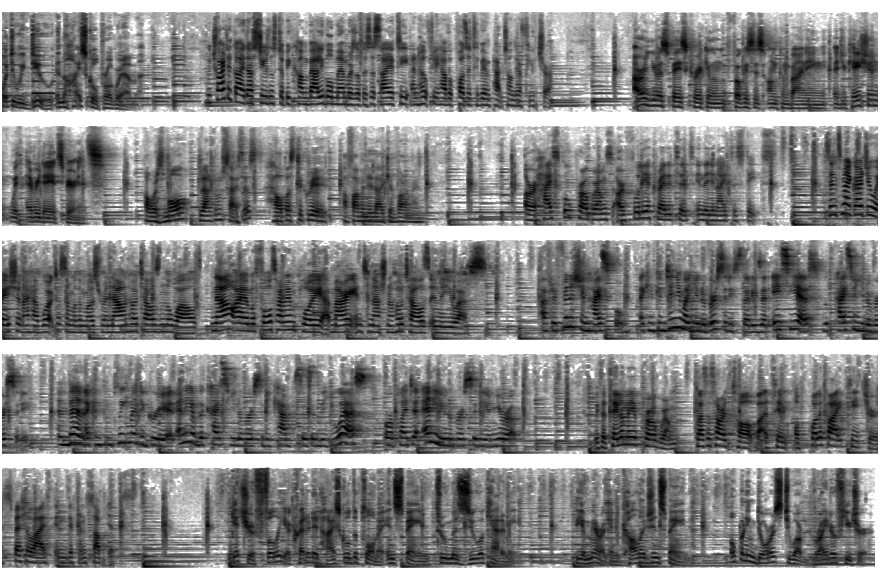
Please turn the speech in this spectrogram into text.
What do we do in the high school program? We try to guide our students to become valuable members of the society and hopefully have a positive impact on their future. Our US based curriculum focuses on combining education with everyday experience. Our small classroom sizes help us to create a family like environment. Our high school programs are fully accredited in the United States. Since my graduation, I have worked at some of the most renowned hotels in the world. Now I am a full-time employee at Marriott International Hotels in the US. After finishing high school, I can continue my university studies at ACS with Keiser University. And then I can complete my degree at any of the Keiser University campuses in the US or apply to any university in Europe. With a tailor-made program, classes are taught by a team of qualified teachers specialized in different subjects. Get your fully accredited high school diploma in Spain through Mizzou Academy, the American college in Spain, opening doors to a brighter future.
